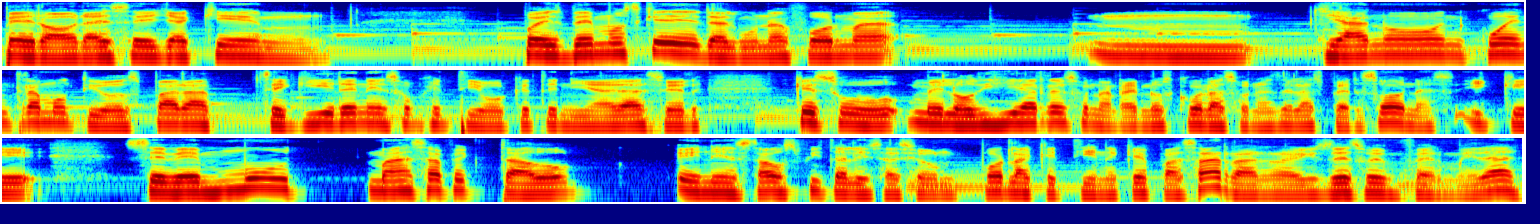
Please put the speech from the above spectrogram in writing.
Pero ahora es ella quien pues vemos que de alguna forma mm, ya no encuentra motivos para seguir en ese objetivo que tenía de hacer que su melodía resonara en los corazones de las personas y que se ve muy más afectado en esta hospitalización por la que tiene que pasar a raíz de su enfermedad.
